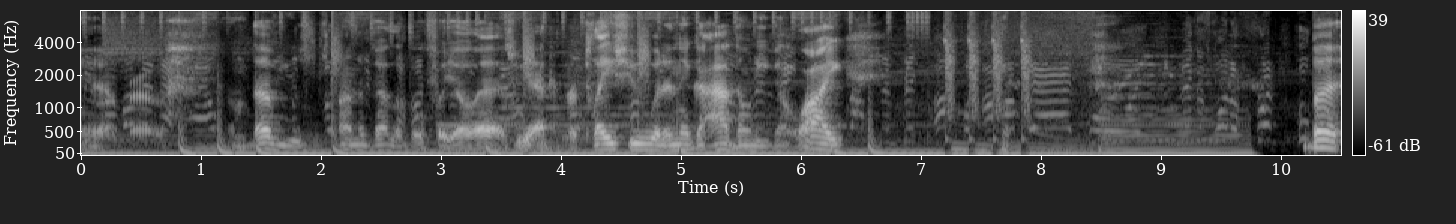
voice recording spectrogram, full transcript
Yeah, bro. Them W's was unavailable for your ass. We had to replace you with a nigga I don't even like. But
